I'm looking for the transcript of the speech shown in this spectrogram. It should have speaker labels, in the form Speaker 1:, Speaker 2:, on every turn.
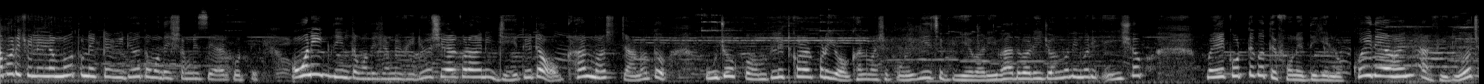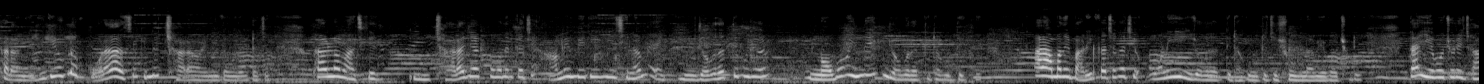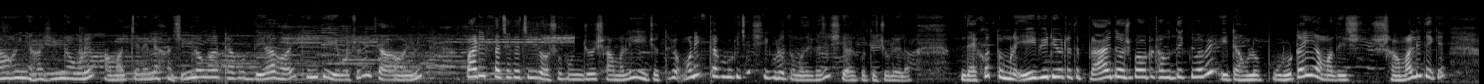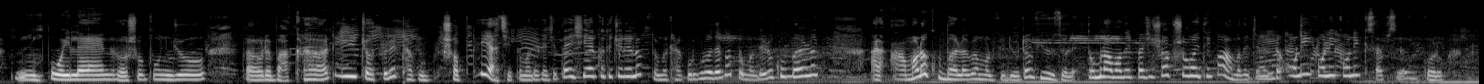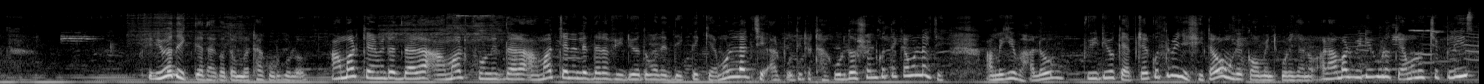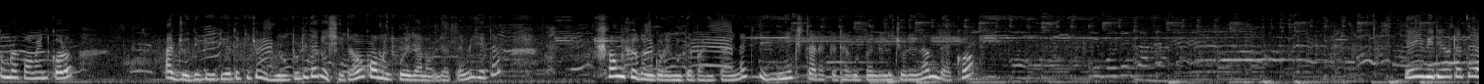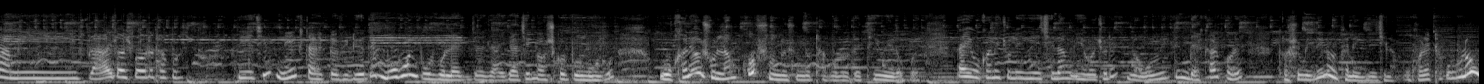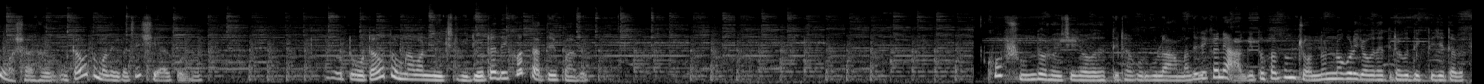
Speaker 1: আবারও চলে এলাম নতুন একটা ভিডিও তোমাদের সামনে শেয়ার করতে। অনেক দিন তোমাদের সামনে ভিডিও শেয়ার করা হয়নি, যেহেতু এটা অঘ্রাণ মাস, জানো তো? পুজো কমপ্লিট করার পরে এই অঘ্রাণ মাসে পড়ে গিয়েছে, বিয়ে বাড়ি, ভাত বাড়ি, জন্মদিন বাড়ি, এইসব এ করতে করতে ফোনের দিকে লক্ষ্যই দেওয়া হয়নি, আর ভিডিও ছাড়া হয়নি। ভিডিওগুলো করা আছে, কিন্তু ছাড়া হয়নি তোমাদের কাছে। ভাবলাম আজকে ছাড়া যাক তোমাদের কাছে। আমি বেরিয়ে গিয়েছিলাম এক জগদ্ধাত্রী পুজোর নবমী দিন, জগদ্ধাত্রী ঠাকুর দেখতে। আর আমাদের বাড়ির কাছাকাছি অনেক জগদ্ধাত্রী ঠাকুর উঠেছে শুনলাম এবছরে। তাই এবছরে যাওয়া হয়নি হাসিমনগরে। আমার চ্যানেলে হাসিমনগরের ঠাকুর দেওয়া হয়, কিন্তু এবছরে যাওয়া হয়নি। বাড়ির কাছাকাছি রসপুঞ্জ শামালি এই চত্বরে অনেক ঠাকুর উঠেছে, সেগুলো তোমাদের কাছে শেয়ার করতে চলে এলাম। দেখো, তোমরা এই ভিডিওটাতে প্রায় দশ বারোটা ঠাকুর দেখতে পাবে, এটা হলো পুরোটাই আমাদের শামালি থেকে। পৈল্যান্ড রসপুঞ্জ তারপরে বাঁকড়াহাট এই চত্বরের ঠাকুরগুলো সবটাই আছে তোমাদের কাছে। তাই শেয়ার করতে চলে এলাম, তোমরা ঠাকুরগুলো দেখো, তোমাদেরও খুব ভালো লাগবে, আর আমারও খুব ভালো লাগবে, আমার ভিডিওটা ভিউজ হলে। তোমরা আমাদের পাশে সব সময় থেকো, আমাদের চ্যানেলটা অনেক অনেক অনেক সাবস্ক্রাইব করো। ভিডিও দেখতে থাকো তোমরা ঠাকুরগুলো। আমার ক্যামেরার দ্বারা, আমার ফোনের দ্বারা, আমার চ্যানেলের দ্বারা ভিডিও তোমাদের দেখতে কেমন লাগছে আর প্রতিটা ঠাকুর দর্শন করতে কেমন লাগছে? আমি কি ভালো ভিডিও ক্যাপচার করতে পেরেছি সেটাও আমাকে কমেন্ট করে জানো। আর আমার ভিডিওগুলো কেমন হচ্ছে প্লিজ তোমরা কমেন্ট করো। আর যদি ভিডিওতে কিছু ভুল ত্রুটি থাকে সেটাও কমেন্ট করে জানাও যাতে আমি সেটা সংশোধন করে নিতে পারি, তাই নাকি নেক্সট আর একটা ঠাকুর প্যান্ডেলে চলে এলাম, দেখো। এই ভিডিওটাতে আমি প্রায় দশ বারোটা ঠাকুর দিয়েছি। নেক্সট আরেকটা ভিডিওতে মোহনপুর বলে একটা জায়গা আছে, নস্করপুর মোহনপুর। ওখানেও শুনলাম খুব সুন্দর সুন্দর ঠাকুর ওঠে থিমের ওপর। তাই ওখানে চলে গিয়েছিলাম এবছরে নবমীর দিন দেখার পরে দশমীর দিন ওখানে গিয়েছিলাম। ওখানে ঠাকুরগুলোও অসাধারণ। ওটাও তোমাদের কাছে শেয়ার করব। তো ওটাও তোমরা আমার নেক্সট ভিডিওটা দেখো, তাতে পাবে। খুব সুন্দর হয়েছে জগদ্ধাত্রী ঠাকুরগুলো। আমাদের এখানে আগে তো ভাবতাম চন্দননগরে জগদ্ধাত্রী ঠাকুর দেখতে যেতে হবে।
